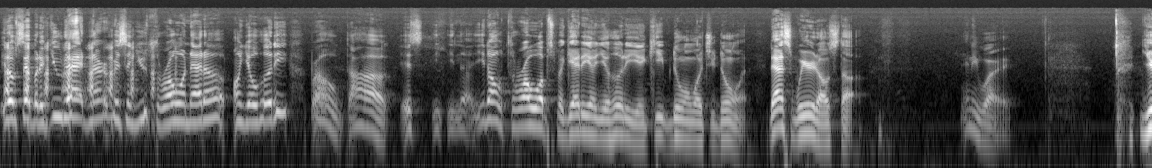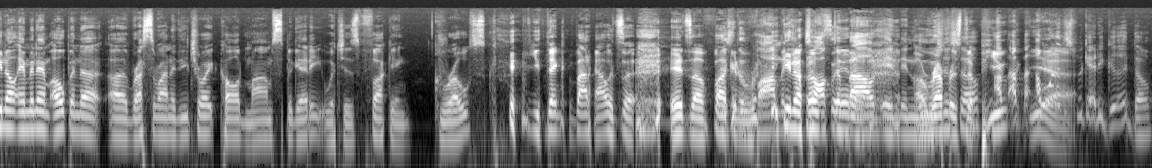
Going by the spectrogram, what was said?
what I'm saying? But if you that nervous and you throwing that up on your hoodie, bro, dog, it's you know you don't throw up spaghetti on your hoodie and keep doing what you're doing. That's weirdo stuff. Anyway, You know, Eminem opened a, a restaurant in Detroit called Mom's Spaghetti, which is fucking gross. if you think about how it's a it's a it's fucking the vomit you know what talked saying? about a, in, in a Lose reference Yourself. to puke. I, I, I yeah, want spaghetti good though.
